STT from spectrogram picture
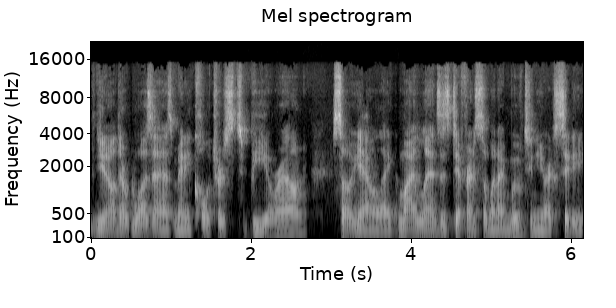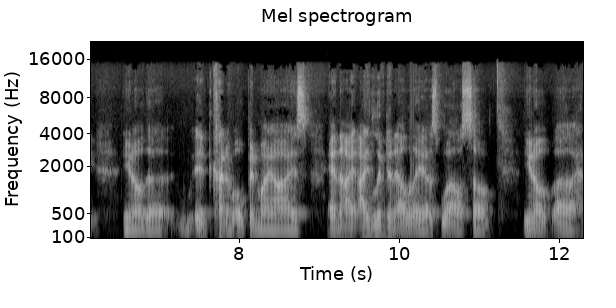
you know there wasn't as many cultures to be around. So you Yeah. know like my lens is different. So when i moved to new york city you know the it kind of opened my eyes. And i, I lived in la as well. So you know uh,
